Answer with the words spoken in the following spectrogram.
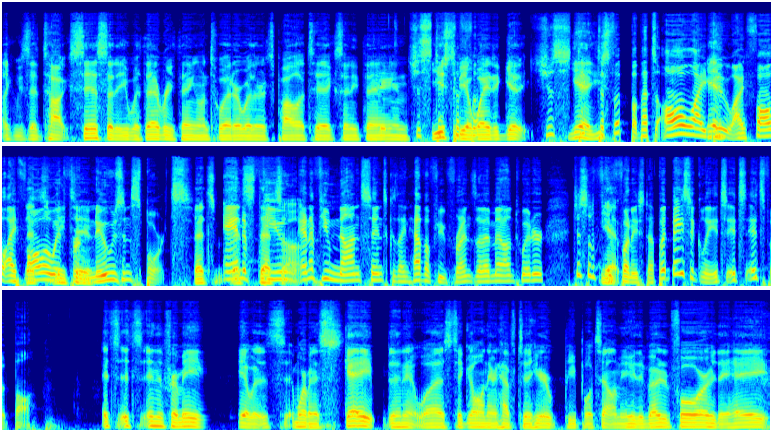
like we said toxicity with everything on Twitter, whether it's politics, anything. And Just used stick to be to a way to get. Just Yeah, to football. That's all I Yeah. do. I follow I follow it for too. news and sports. That's and that's, a few all. and a few nonsense because I have a few friends that I met on Twitter. Just a few Yep. funny stuff. But basically, it's it's it's football. it's it's and for me it was more of an escape than it was to go on there and have to hear people telling me who they voted for, who they hate.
